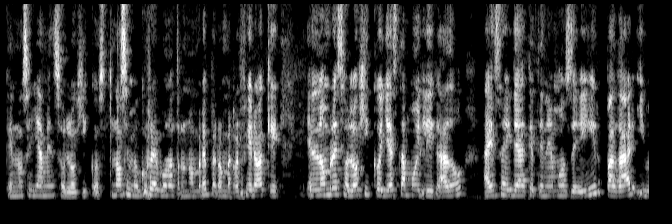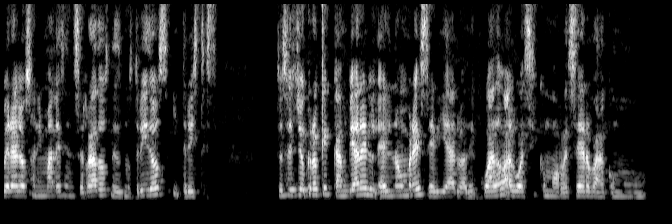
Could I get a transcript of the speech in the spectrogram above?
que no se llamen zoológicos. No se me ocurre algún otro nombre, pero me refiero a que el nombre zoológico ya está muy ligado a esa idea que tenemos de ir, pagar y ver a los animales encerrados, desnutridos y tristes. Entonces yo creo que cambiar el, nombre sería lo adecuado, algo así como reserva, como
